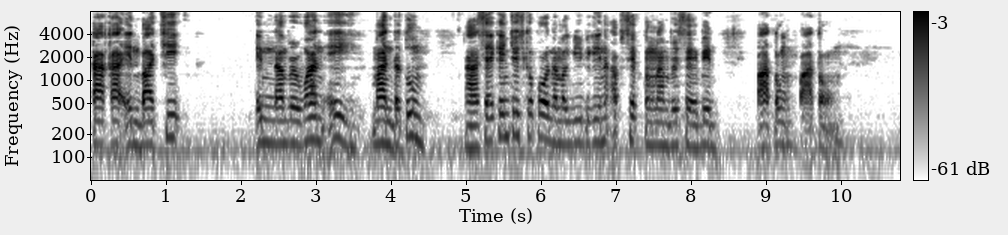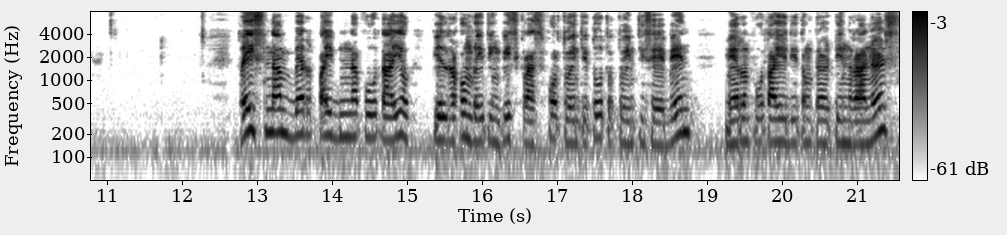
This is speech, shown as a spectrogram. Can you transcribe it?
Kaka and Bachi, and number 1A, Mandatum. Ah, second choice ko po na magbibigay ng upset tong number 7, Patong Patong. Race number 5 na po tayo. Pilracom rating base class 4, 22 to 27. Meron po tayo ditong 13 runners.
